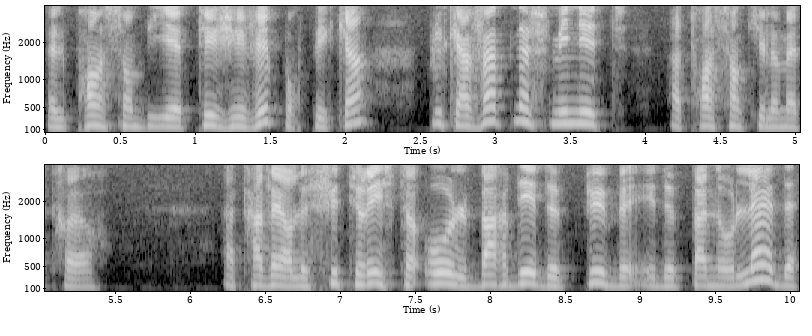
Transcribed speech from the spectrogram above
Elle prend son billet TGV pour Pékin, plus qu'à 29 minutes à 300 km heure. À travers le futuriste hall bardé de pubs et de panneaux LED,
